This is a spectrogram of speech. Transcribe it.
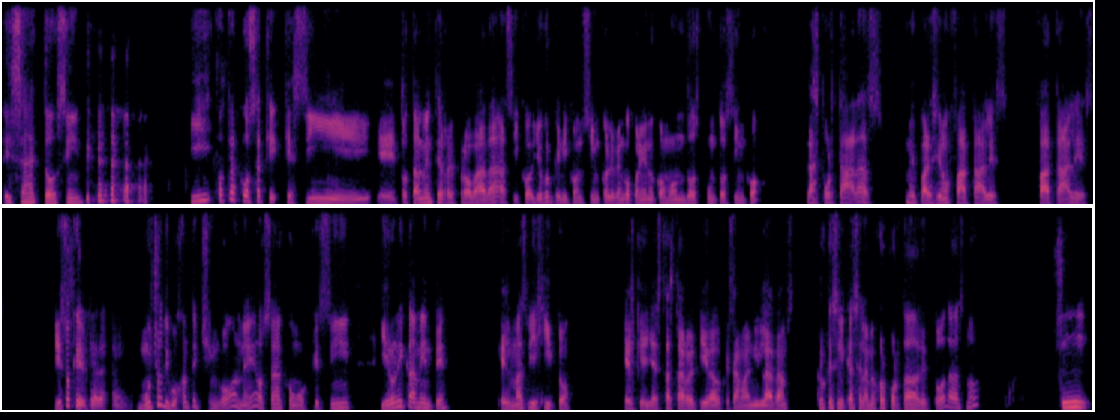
Exacto, sí. y otra cosa que, que sí, eh, totalmente reprobada, así yo creo que ni con 5 le vengo poniendo como un 2.5, las portadas me parecieron fatales, fatales. Y eso que mucho dibujante chingón, ¿eh? O sea, como que sí, irónicamente, el más viejito, el que ya está hasta retirado, que se llama Neil Adams, creo que es el que hace la mejor portada de todas, ¿no? Sí,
